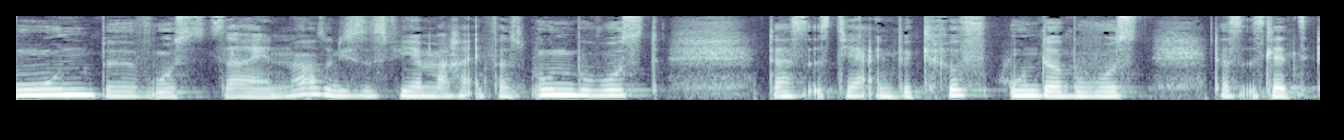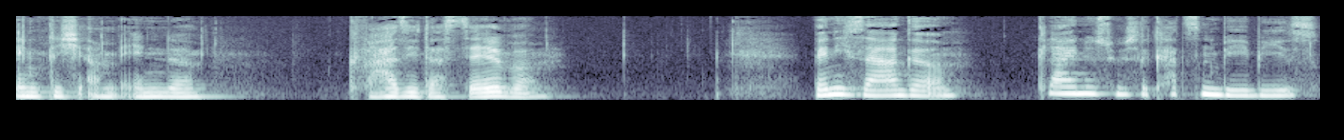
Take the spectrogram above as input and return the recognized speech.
Unbewusstsein. Also dieses wir machen etwas unbewusst, das ist ja ein Begriff unterbewusst, das ist letztendlich am Ende quasi dasselbe. Wenn ich sage, kleine süße Katzenbabys,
